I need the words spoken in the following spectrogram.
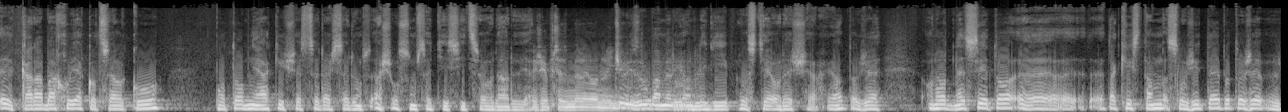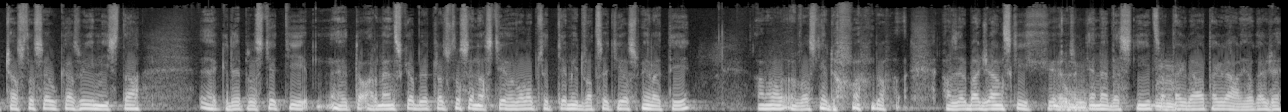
e, Karabachu jako celku potom nějakých 600 až, 7, až 800 tisíc se odhaduje. Takže přes milion lidí. Čili zhruba milion lidí prostě odešel. Jo? Takže Ono dnes je to e, taky tam složité, protože často se ukazují místa, e, kde prostě ti, e, to arménské obyvatelstvo se nastěhovalo před těmi 28 lety, ano, vlastně do, do azerbajdžánských, mm. řekněme, vesnic mm. a tak dále, tak dále. Jo. Takže,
